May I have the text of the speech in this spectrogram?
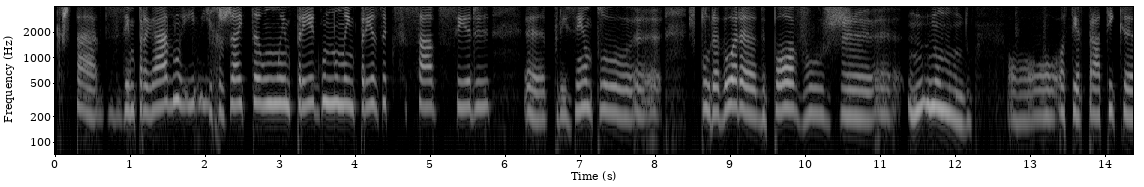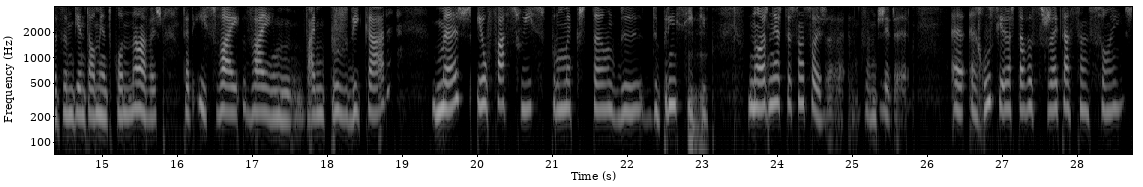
que está desempregado e, e, rejeita um emprego numa empresa que se sabe ser, uh, por exemplo, uh, exploradora de povos uh, no mundo. Ou, ou, ter práticas ambientalmente condenáveis. Portanto, isso vai, vai, vai me prejudicar mas eu faço isso por uma questão de, de princípio. Uhum. Nós, nestas sanções, ah, vamos dizer, a, a, Rússia já estava sujeita a sanções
